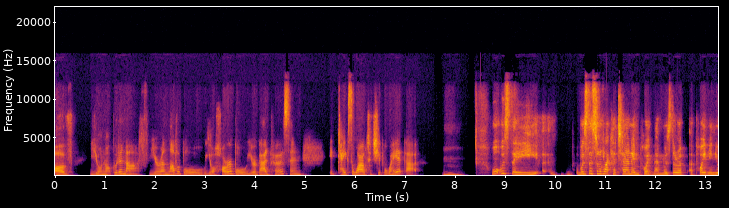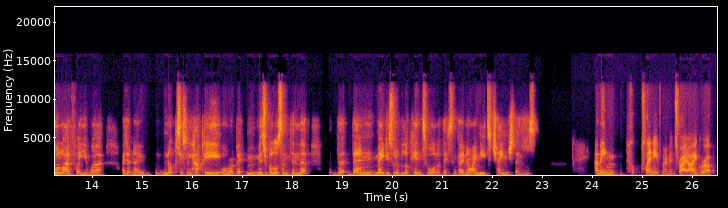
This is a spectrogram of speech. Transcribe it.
of you're not good enough, you're unlovable, you're horrible, you're a bad person. It takes a while to chip away at that. Mm. What was the uh, was there sort of like a turning point then? Was there a, a, point in your life where you were, I don't know, not particularly happy or a bit miserable or something that that then made you sort of look into all of this and go, no, I need to change things? I mean, pl- plenty of moments, right? I grew up,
